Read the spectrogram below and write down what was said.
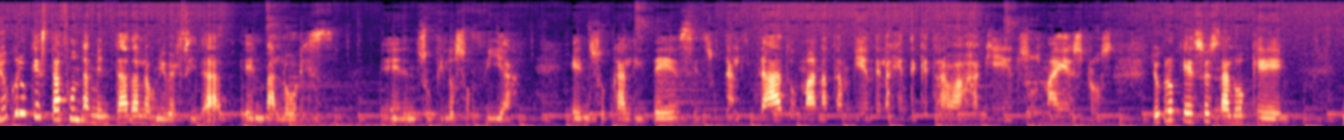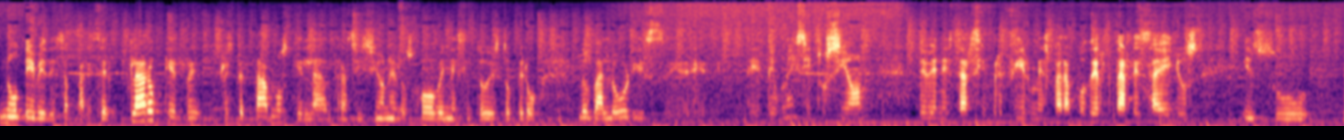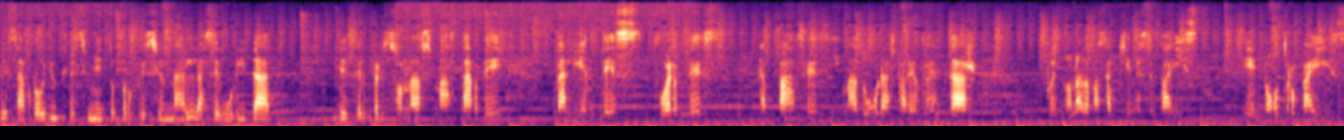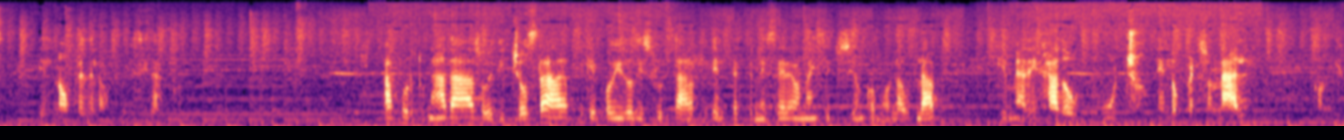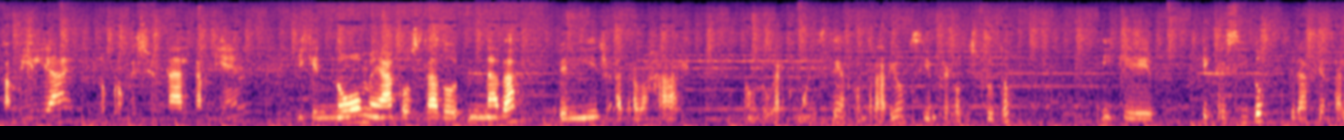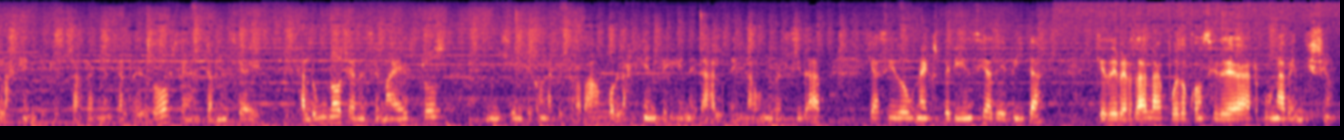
Yo creo que está fundamentada la universidad en valores, en su filosofía, en su calidez, en su calidad humana también de la gente que trabaja aquí, sus maestros. Yo creo que eso es algo que no debe desaparecer. Claro que respetamos que la transición en los jóvenes y todo esto, pero los valores eh, de, una institución deben estar siempre firmes para poder darles a ellos en su desarrollo y crecimiento profesional la seguridad de ser personas más tarde valientes, fuertes, capaces y maduras para enfrentar, pues no nada más aquí en este país, en otro país, el nombre de la universidad. Afortunada, soy dichosa que he podido disfrutar el pertenecer a una institución como la UFLAB, que me ha dejado mucho en lo personal, con mi familia, en lo profesional también, y que no me ha costado nada venir a trabajar a un lugar como este, al contrario, siempre lo disfruto, y que he crecido gracias a la gente que está realmente alrededor, llámense alumnos, llámense maestros, gente con la que trabajo, la gente en general en la universidad, que ha sido una experiencia de vida que de verdad la puedo considerar una bendición.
